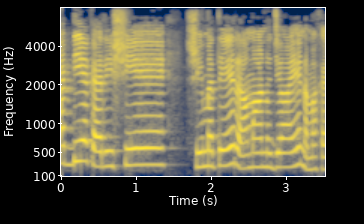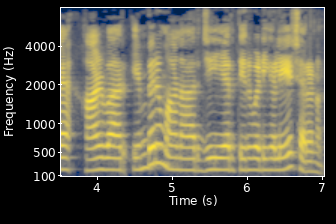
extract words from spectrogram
अद्य करिष्ये ஸ்ரீமதே ராமானுஜாய நமக. ஆழ்வார் எம்பெருமானார் ஜீயர் திருவடிகளே சரணம்.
